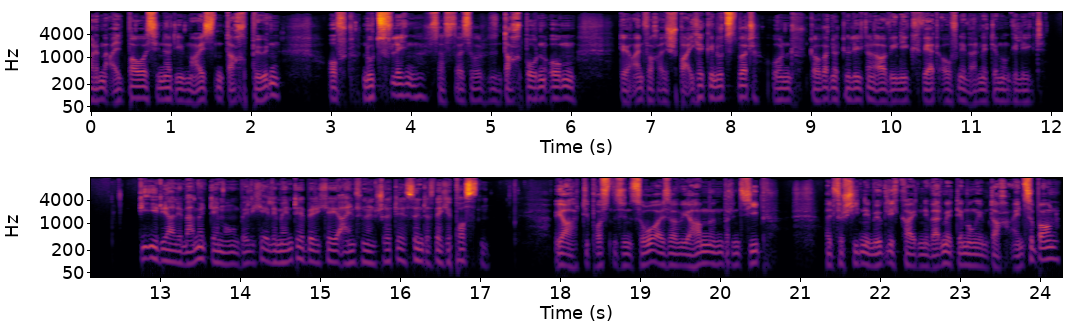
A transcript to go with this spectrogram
Aber im Altbau sind ja die meisten Dachböden oft Nutzflächen. Das heißt also ein Dachboden oben, der einfach als Speicher genutzt wird. Und da wird natürlich dann auch wenig Wert auf eine Wärmedämmung gelegt. Die ideale Wärmedämmung, welche Elemente, welche einzelnen Schritte sind das, welche Posten? Ja, die Posten sind so, also wir haben im Prinzip halt verschiedene Möglichkeiten, eine Wärmedämmung im Dach einzubauen.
